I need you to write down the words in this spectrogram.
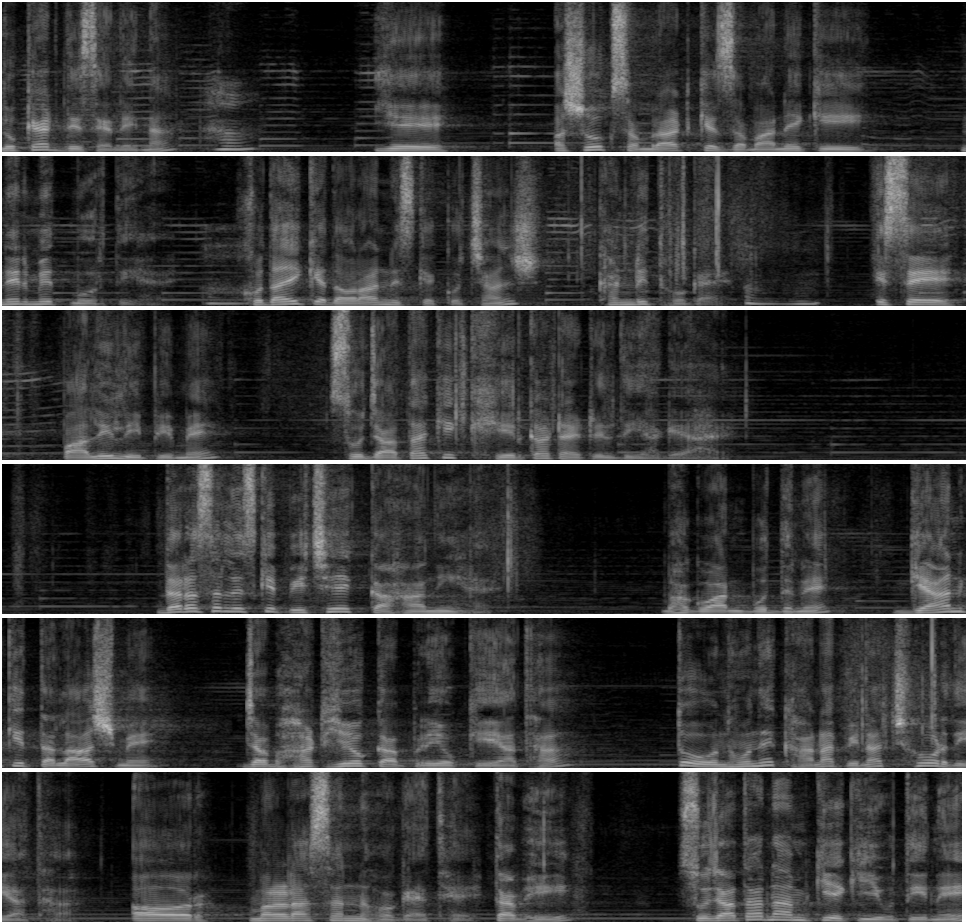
लुक एट दिस एलिना हाँ। ये अशोक सम्राट के जमाने की निर्मित मूर्ति है। खुदाई के दौरान इसके कुछ अंश खंडित हो गए। इसे पाली लिपि में सुजाता की खीर का टाइटल दिया गया है। दरअसल इसके पीछे एक कहानी है। भगवान बुद्ध ने ज्ञान की तलाश में जब हठियों का प्रयोग किया था तो उन्होंने खाना पीना छोड़ दिया था और मरणासन्न हो गए थे। तभी सुजाता नाम की एक युवती ने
